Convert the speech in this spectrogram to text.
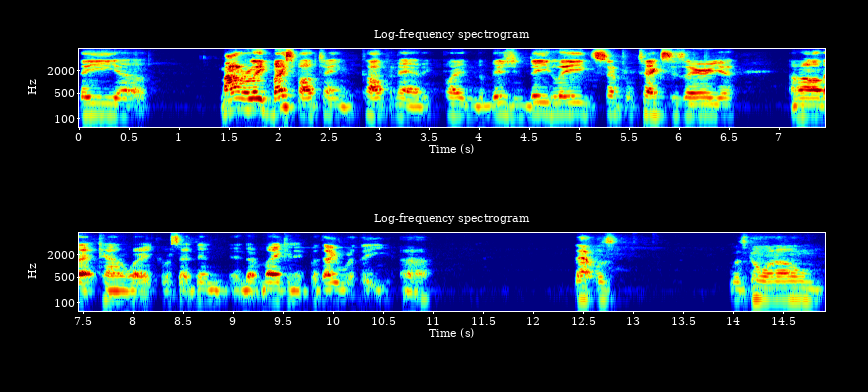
the uh, minor league baseball team had. He played in Division D league, Central Texas area and all that kind of way. Of course, that didn't end up making it, but they were the uh, that was was going on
